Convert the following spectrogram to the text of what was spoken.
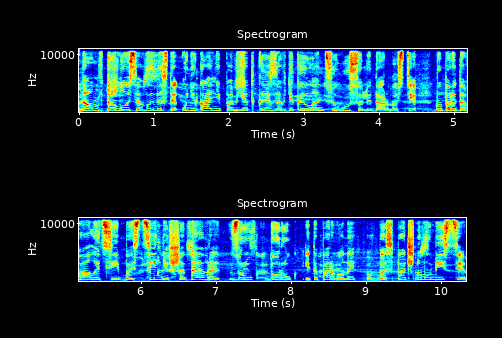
Нам вдалося винести унікальні пам'ятки завдяки ланцюгу солідарності. Ми передавали ці безцінні шедеври з рук до рук, і тепер вони в безпечному місці.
